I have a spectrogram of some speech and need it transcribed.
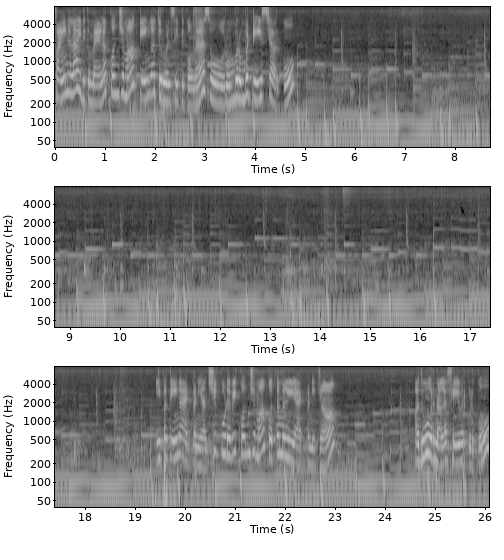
ஃபைனலாக இதுக்கு மேலே கொஞ்சமாக தேங்காய் துருவல் சேர்த்துக்கோங்க. ஸோ ரொம்ப ரொம்ப டேஸ்டாக இருக்கும். இப்போ தேங்காய் ஆட் பண்ணியாச்சு. கூடவே கொஞ்சமாக கொத்தமல்லி ஆட் பண்ணிக்கலாம். அதுவும் ஒரு நல்ல ஃப்ளேவர் கொடுக்கும்.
